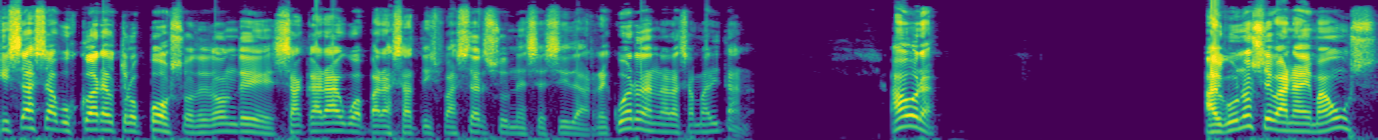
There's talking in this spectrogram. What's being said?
quizás a buscar otro pozo de donde sacar agua para satisfacer su necesidad. ¿Recuerdan a la samaritana? Ahora, algunos se van a Emaús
